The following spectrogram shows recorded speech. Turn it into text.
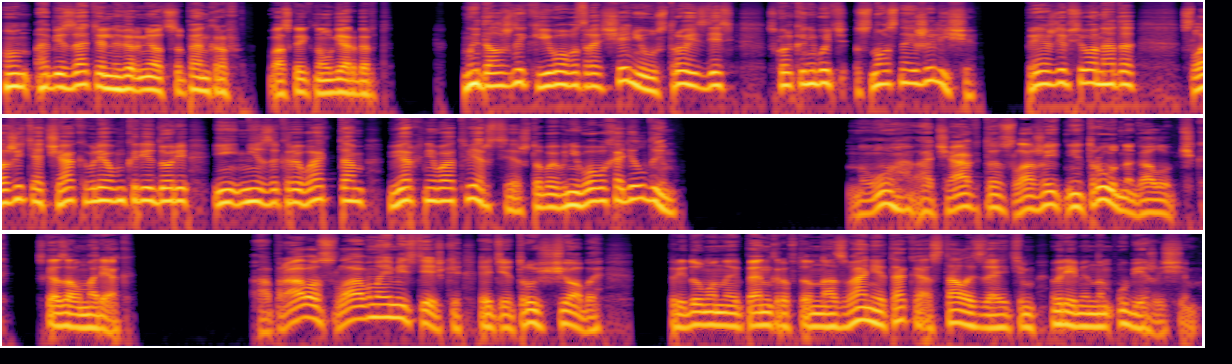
«Он обязательно вернется, Пенкроф», — воскликнул Герберт. Мы должны к его возвращению устроить здесь сколько-нибудь сносное жилище. Прежде всего надо сложить очаг в левом коридоре и не закрывать там верхнего отверстия, чтобы в него выходил дым». «Ну, очаг-то сложить нетрудно, голубчик», — сказал моряк. «А право славное местечко, эти трущобы». Придуманное Пенкрофтом название так и осталось за этим временным убежищем.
